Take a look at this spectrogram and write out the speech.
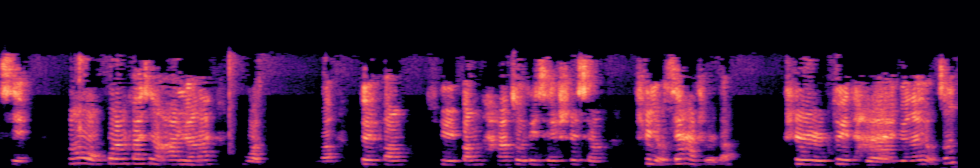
谢。然后我忽然发现啊，原来我和对方去帮他做这些事情是有价值的，是对他原来有这么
